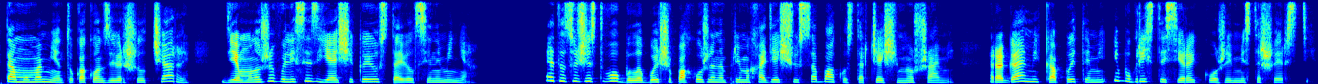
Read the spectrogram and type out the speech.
К тому моменту, как он завершил чары, демон уже вылез из ящика и уставился на меня. Это существо было больше похоже на прямоходящую собаку с торчащими ушами, рогами, копытами и бугристой серой кожей вместо шерсти.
